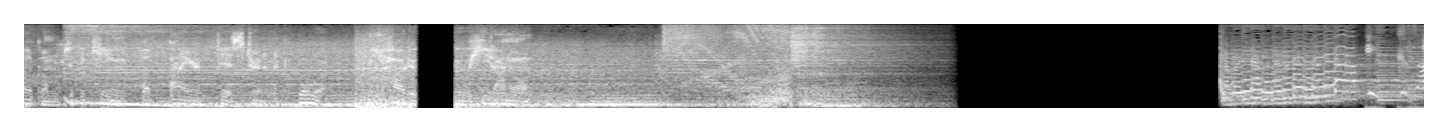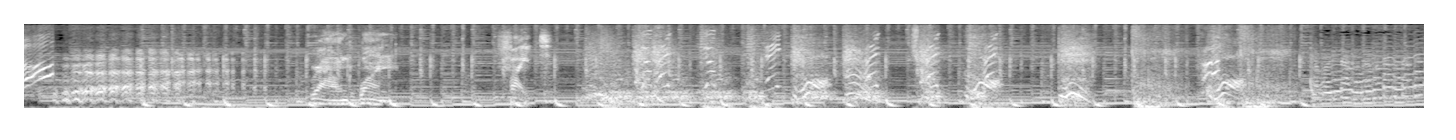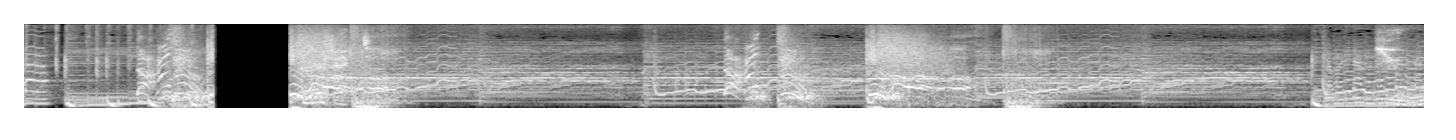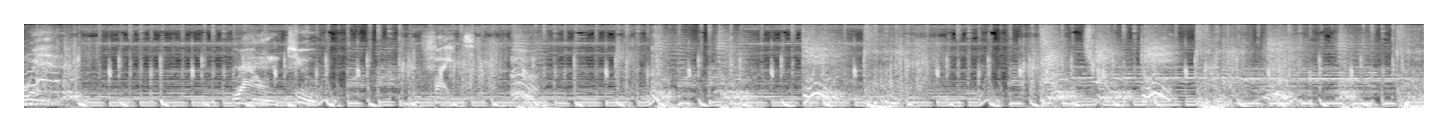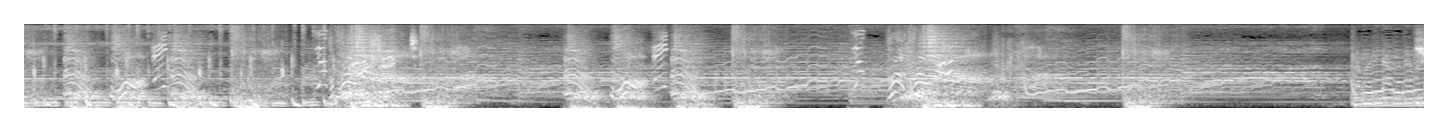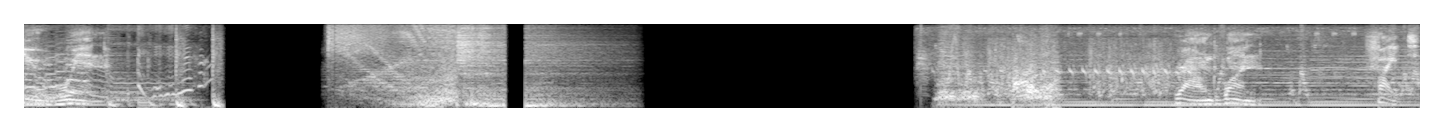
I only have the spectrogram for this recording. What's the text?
Welcome to the King of Iron Fist Tournament. 4, Miharu Hirano. Round 1 Fight. Round 2. Fight. Win. Round 1. Fight.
